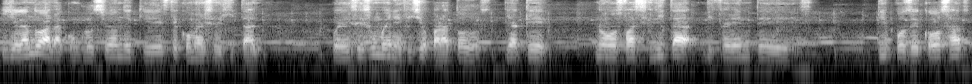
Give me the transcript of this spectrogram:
pues llegando a la conclusión de que este comercio digital pues es un beneficio para todos, ya que nos facilita diferentes tipos de cosas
